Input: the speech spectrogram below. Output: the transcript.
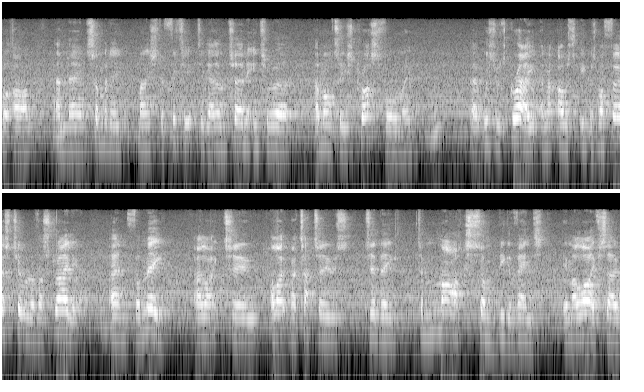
put on, and then somebody managed to fit it together and turn it into a, a Maltese cross for me, uh, which was great. And I, I was, it was my first tour of Australia, and for me, I like to, I like my tattoos to be to mark some big event in my life. So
